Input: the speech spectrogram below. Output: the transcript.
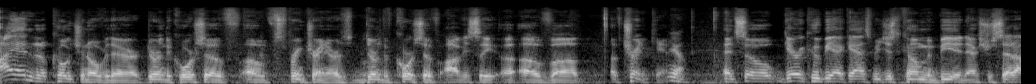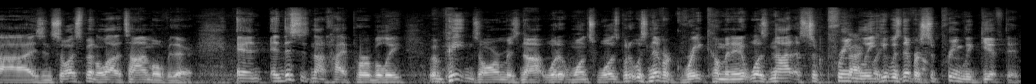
I ended up coaching over there during the course of, of spring training, or during the course of obviously uh, of uh, of training camp. Yeah. And so Gary Kubiak asked me just to come and be an extra set of eyes, and so I spent a lot of time over there. And and this is not hyperbole. But Peyton's arm is not what it once was, but it was never great coming in. It was not a supremely. Exactly. He was never No. supremely gifted.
